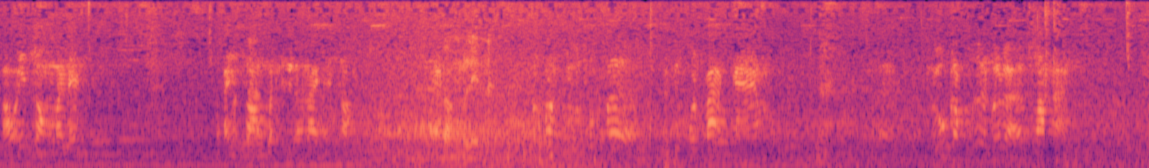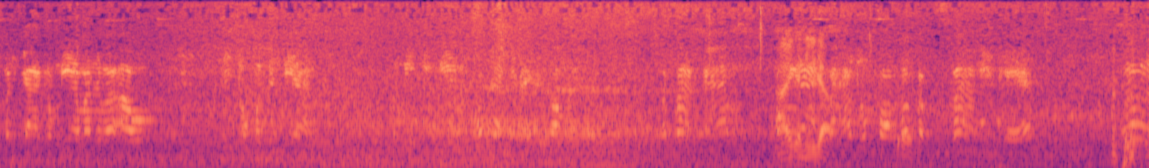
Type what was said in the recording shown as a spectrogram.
เอาไอ้ซองมาเล่นไอ้ซองมันคืออะไรไอ้ซองต้องมาเล่นนะมันก็ยูทูบเบอร์มันคือคนบ้ากามเออรู้กับเพื่อนมันเหรอไอ้ซองอะมันอยากกับเมียมันมาเอาไอ้ซองมันเป็นเมียมันมีที่เมียมันพบได้ที่ไหนไอ้ซองอะมันบ้ากามหายกันอีกแล้วมาหาหลวงปองก็กับบ้ามีแผลเออ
